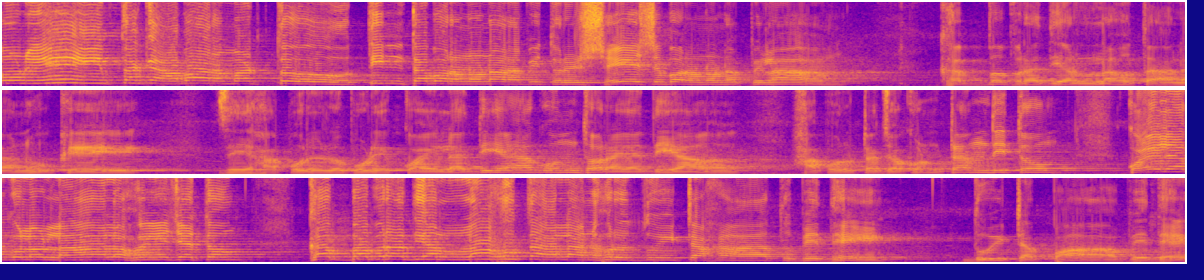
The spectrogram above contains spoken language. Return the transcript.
মনিব তাকে আবার মারতো। তিনটা বর্ণনার ভিতরে শেষ বর্ণনা পেলাম। খাব্বাব রাদি আল্লাহ তালানহুকে যে হাপরের ওপরে কয়লা দিয়া আগুন ধরাইয়া দিয়া হাপরটা যখন টান দিত, কয়লাগুলো লাল হয়ে যেত। খাব্বাব রাদি আল্লাহ তালানহুর দুইটা হাত বেঁধে, দুইটা পা বেঁধে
